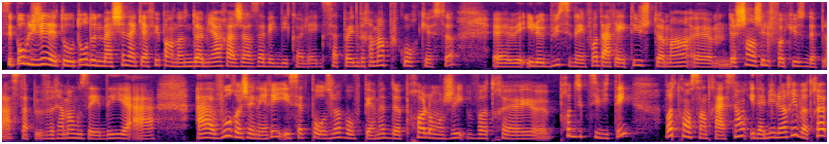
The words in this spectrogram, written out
c'est pas obligé d'être autour d'une machine à café pendant une demi-heure à jaser avec des collègues. Ça peut être vraiment plus court que ça. Euh, et le but, c'est des fois d'arrêter justement, euh, de changer le focus de place. Ça peut vraiment vous aider à, à vous régénérer et cette pause-là va vous permettre de prolonger votre euh, productivité, votre concentration et d'améliorer votre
